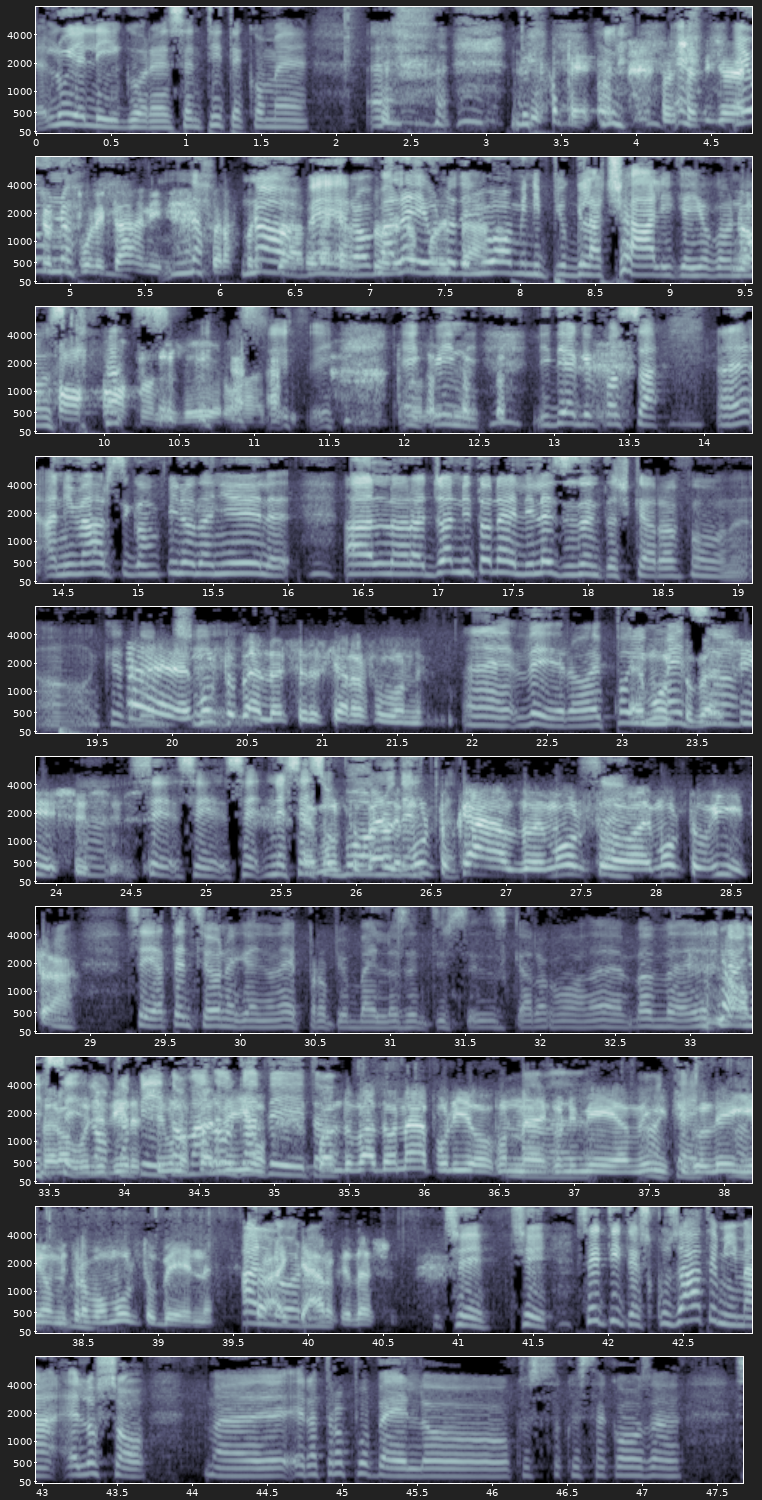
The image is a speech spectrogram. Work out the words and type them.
Lui è ligure, sentite come... eh, lui- Vabbè, non- c'è bisogno di è essere napoletani no, per no, vero, canzone ma lei è uno degli uomini più glaciali che io conosco. No, non è vero, Sì, sì. E è quindi l'idea che possa eh, animarsi con Pino Daniele. Allora, Gianni Tonelli, lei si sente scarafone. Oh, Eh, è molto bello essere scarafone. Eh, vero, e poi È in molto mezzo... bello, sì, sì, eh, sì, sì, sì, sì, nel È senso molto buono bello, del... è molto caldo, è molto, Sì. è molto vita. Sì, attenzione che non è proprio bello sentirsi scarafone, eh, vabbè, No, però se- voglio dire, se capito, uno ma parla io, capito. quando vado a Napoli io con, Vabbè, con i miei amici, ok, colleghi, io mi trovo molto bene. Però Allora. è chiaro che adesso... Sì, sì. Sentite, scusatemi, ma eh, lo so, ma eh, era troppo bello questo- questa cosa,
